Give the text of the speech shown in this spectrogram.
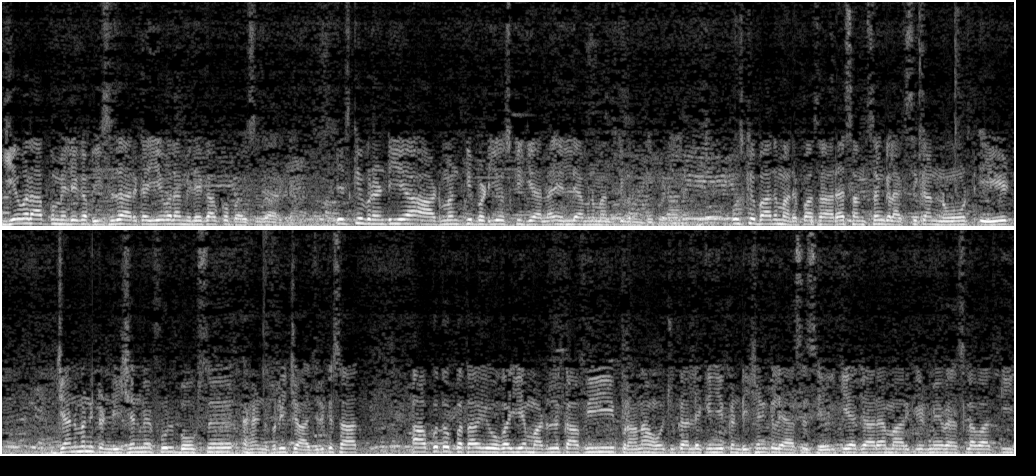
ये वाला आपको मिलेगा बीस हज़ार का, ये वाला मिलेगा आपको बाईस हज़ार का। इसकी वारंटी है, आठ मंथ की पड़ी है, उसकी ग्यारह इलेवन मंथ की वारंटी पड़ी है। उसके बाद हमारे पास आ रहा है सैमसंग गलेक्सी का नोट एट जेनवन कंडीशन में full box hand free charger के साथ। आपको तो पता ही होगा, ये मॉडल काफ़ी पुराना हो चुका है, लेकिन ये कंडीशन के लिहाज से सेल किया जा रहा है मार्केट में फैसलाबाद की।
